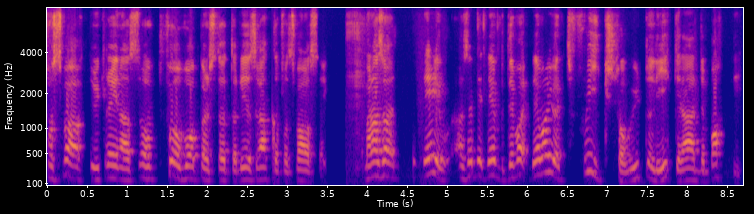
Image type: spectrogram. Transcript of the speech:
forsvart Ukrainas og får våpenstøtte og deres rett til å forsvare seg. Men altså, det, jo, altså det, det, det, var, det var jo et freakshow uten like, den debatten.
